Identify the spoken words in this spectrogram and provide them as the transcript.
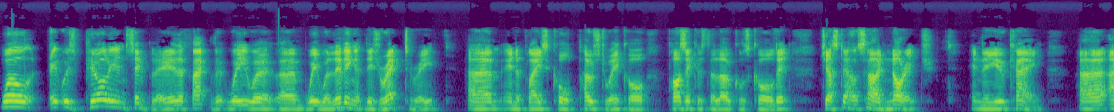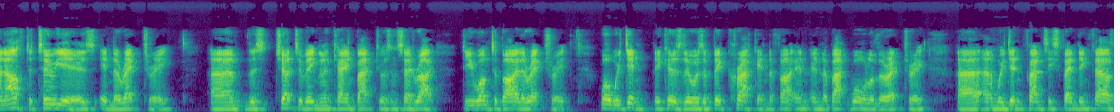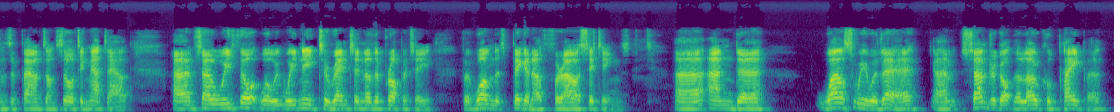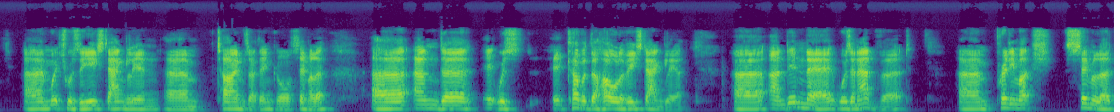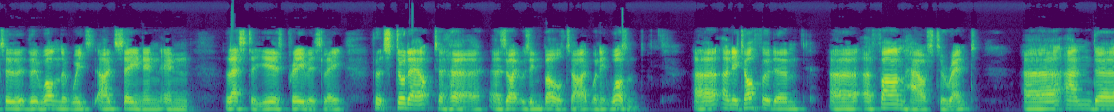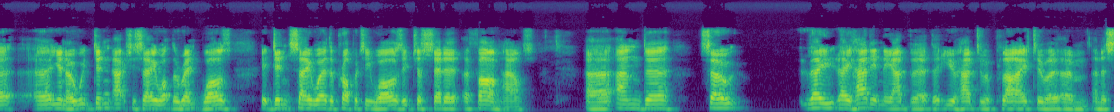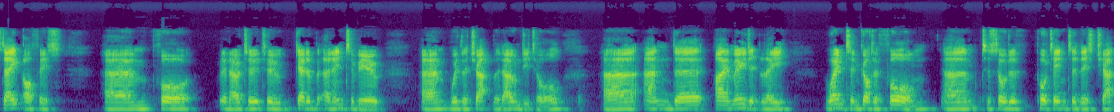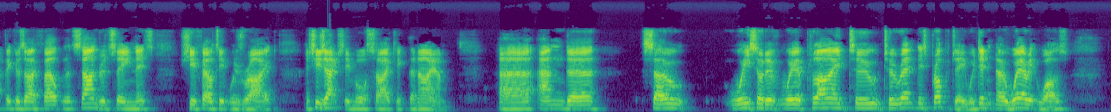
Well, it was purely and simply the fact that we were um, we were living at this rectory um, in a place called Postwick, or Poswick as the locals called it, just outside Norwich in the UK. Uh, and after two years in the rectory, um, the Church of England came back to us and said, "Right, do you want to buy the rectory?" Well, we didn't because there was a big crack in the in, in the back wall of the rectory, uh, and we didn't fancy spending thousands of pounds on sorting that out. Um, so we thought, well, we, we need to rent another property but one that's big enough for our sittings. Uh, and uh, whilst we were there, um, Sandra got the local paper, um, which was the East Anglian um, Times, I think, or similar, uh, and uh, it was it covered the whole of East Anglia. Uh, and in there was an advert, um, pretty much similar to the one that we I'd seen in in Leicester years previously, that stood out to her as though it was in bold type when it wasn't. Uh, and it offered um, uh, a farmhouse to rent. Uh, and, uh, uh, you know, it didn't actually say what the rent was. It didn't say where the property was. It just said a, a farmhouse. Uh, and so they they had in the advert that you had to apply to a, um, an estate office um, for you know to to get a, an interview um, with the chap that owned it all. Uh, and uh, I immediately went and got a form um, to sort of put into this chat because I felt that Sandra had seen this. She felt it was right. And she's actually more psychic than I am. Uh, and uh, so we sort of we applied to to rent this property. We didn't know where it was.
